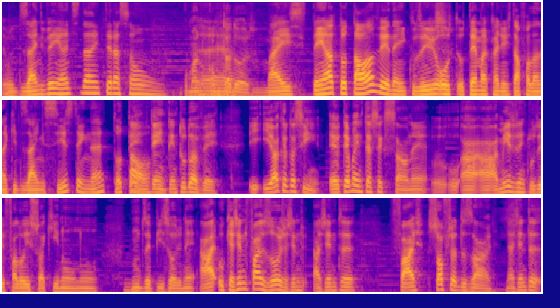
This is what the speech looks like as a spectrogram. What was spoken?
o design vem antes da interação. Humano-computador. é, mas tem a total a ver, né? Inclusive o, o tema que a gente tá falando aqui, design system, né? Total. Tem, tem, tem tudo a ver. E, e eu acredito assim, é, tem uma intersecção, né? O- A, a Mirza, inclusive, falou isso aqui no, no, num dos episódios, né? A- o que a gente faz hoje, a gente, a gente faz software design. Né? A gente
